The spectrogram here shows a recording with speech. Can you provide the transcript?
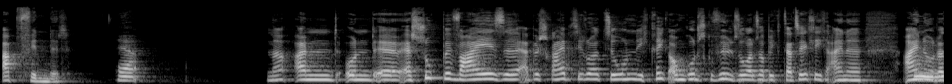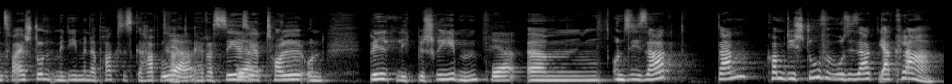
abfindet. Ja. Ne? Und, und äh, er schub Beweise, er beschreibt Situationen. Ich kriege auch ein gutes Gefühl, so als ob ich tatsächlich eine, eine oder zwei Stunden mit ihm in der Praxis gehabt Mhm. Ja. Er hat das sehr, Ja. sehr toll und bildlich beschrieben. Ja. Ähm, und sie sagt, dann kommt die Stufe, wo sie sagt, ja klar,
